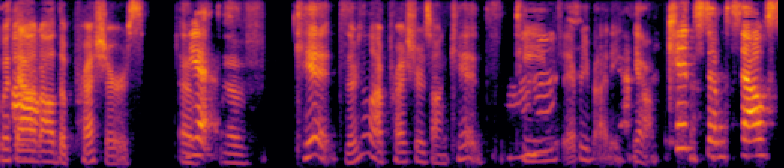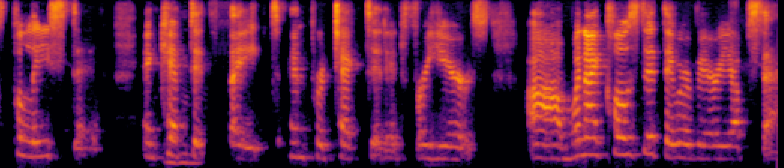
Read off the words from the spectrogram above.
Without Um, all the pressures of, yes. of kids. There's a lot of pressures on kids, Mhm. teens, everybody. Yeah. kids themselves policed it and kept Mhm. it safe and protected it for years. Um, when I closed it, they were very upset.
